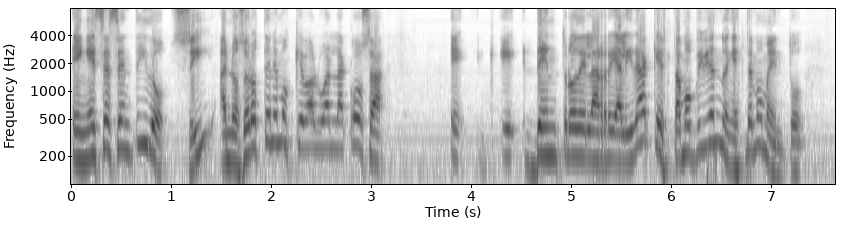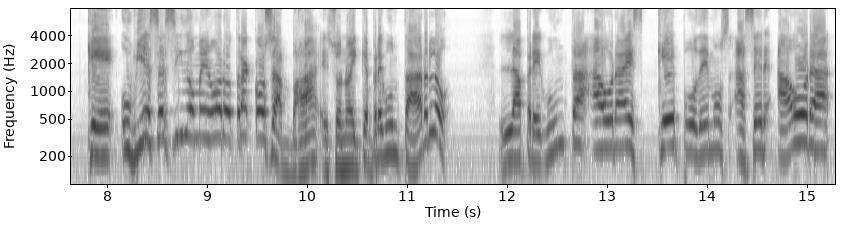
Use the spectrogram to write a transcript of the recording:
en ese sentido, sí, nosotros tenemos que evaluar la cosa eh, eh, dentro de la realidad que estamos viviendo en este momento. Que hubiese sido mejor otra cosa, va, eso no hay que preguntarlo. La pregunta ahora es qué podemos hacer ahora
